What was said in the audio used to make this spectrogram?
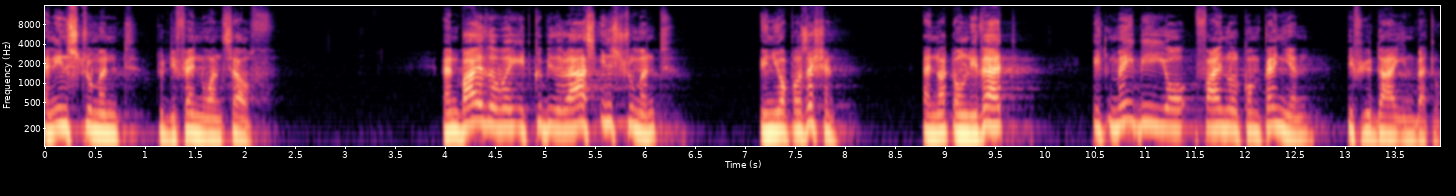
an instrument to defend oneself. And by the way, it could be the last instrument in your possession. And not only that, it may be your final companion if you die in battle.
